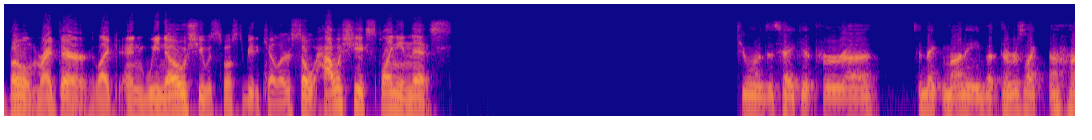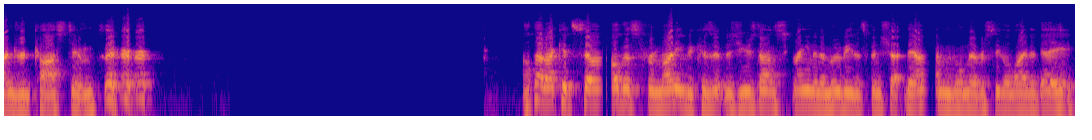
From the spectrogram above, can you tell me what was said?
boom, right there. Like, and we know she was supposed to be the killer. So how is she explaining this? She wanted to take it for uh to make money, but there was like a hundred costumes there. I thought I could sell this for money because it was used on screen in a movie that's been shut down and will never see the light of day.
